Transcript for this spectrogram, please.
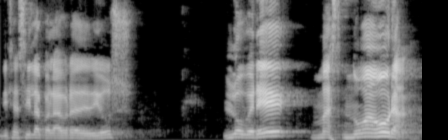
Dice así la palabra de Dios. Lo veré, mas no ahora.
